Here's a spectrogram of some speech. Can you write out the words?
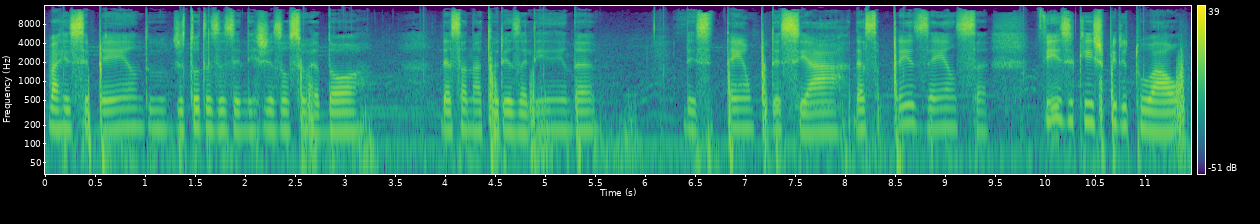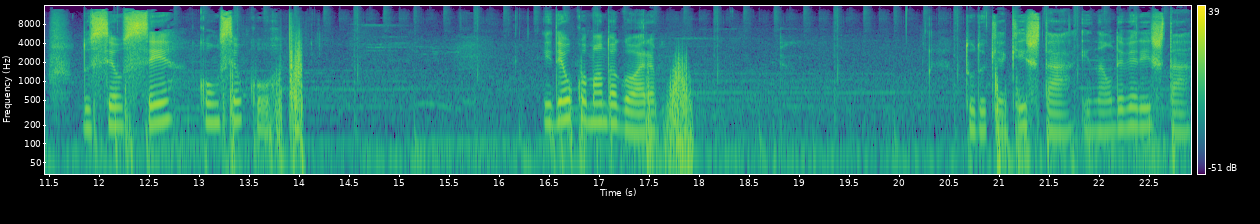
Vai recebendo de todas as energias ao seu redor, dessa natureza linda, desse tempo, desse ar, dessa presença física e espiritual do seu ser com o seu corpo. E dê o comando agora. Tudo que aqui está e não deveria estar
